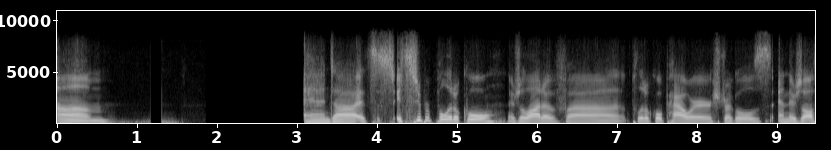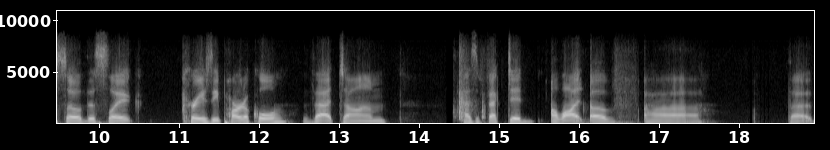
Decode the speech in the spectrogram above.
Um, and uh, it's it's super political. There's a lot of uh, political power struggles, and there's also this like crazy particle that um, has affected a lot of uh, the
